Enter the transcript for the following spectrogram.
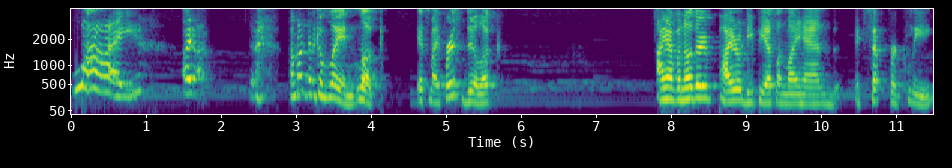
Why? I, I I'm not gonna complain. Look, it's my first Diluc. I have another Pyro DPS on my hand, except for Klee.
